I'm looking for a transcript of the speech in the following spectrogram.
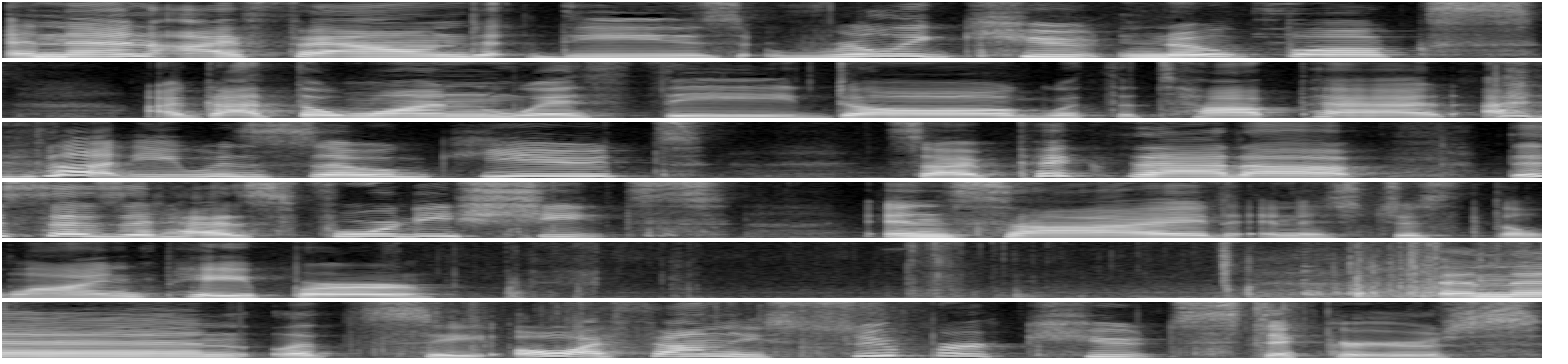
And then I found these really cute notebooks. I got the one with the dog with the top hat. I thought he was so cute. So I picked that up. This says it has 40 sheets inside and it's just the lined paper. And then, let's see. Oh, I found these super cute stickers.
